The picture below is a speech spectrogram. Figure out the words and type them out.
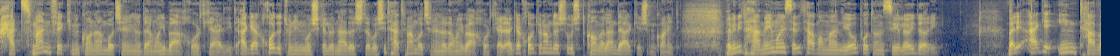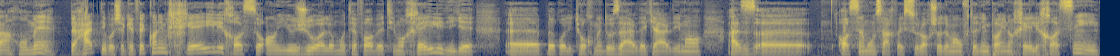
حتما فکر می‌کنم با چنین آدمایی برخورد کردید. اگر خودتون این مشکل رو نداشته باشید حتما با چنین آدمایی برخورد کردید. اگر خودتون هم داشته باشید کاملا درکش می‌کنید. ببینید همه ما این سری توانمندی ها و پتانسیل داریم. ولی اگه این توهمه به حدی باشه که فکر کنیم خیلی خاص و آن و متفاوتیم و خیلی دیگه به قولی تخم دو زرده کردیم و از آسمون سقفش سوراخ شده ما افتادیم پایین و خیلی خاصیم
